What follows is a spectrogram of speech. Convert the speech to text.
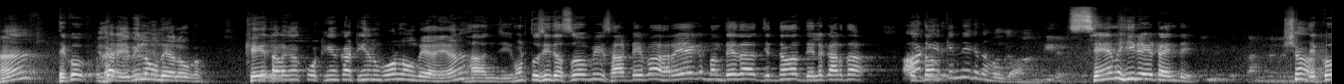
ਹਾਂ? ਦੇਖੋ ਘਰੇ ਵੀ ਲਾਉਂਦੇ ਆ ਲੋਕ। ਖੇਤ ਵਾਲੀਆਂ ਕੋਠੀਆਂ ਕਾਠੀਆਂ ਨੂੰ ਬਹੁਤ ਲਾਉਂਦੇ ਆ ਇਹ ਹਨ ਹਾਂਜੀ ਹੁਣ ਤੁਸੀਂ ਦੱਸੋ ਵੀ ਸਾਡੇ ਵਾ ਹਰੇਕ ਬੰਦੇ ਦਾ ਜਿੱਦਾਂ ਦਾ ਦਿਲ ਕਰਦਾ ਆ ਕਿੰਨੇ ਕਿਦਾ ਹੋਊਗਾ ਸੇਮ ਹੀ ਰੇਟ ਆਂਦੇ ਅੱਛਾ। ਦੇਖੋ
